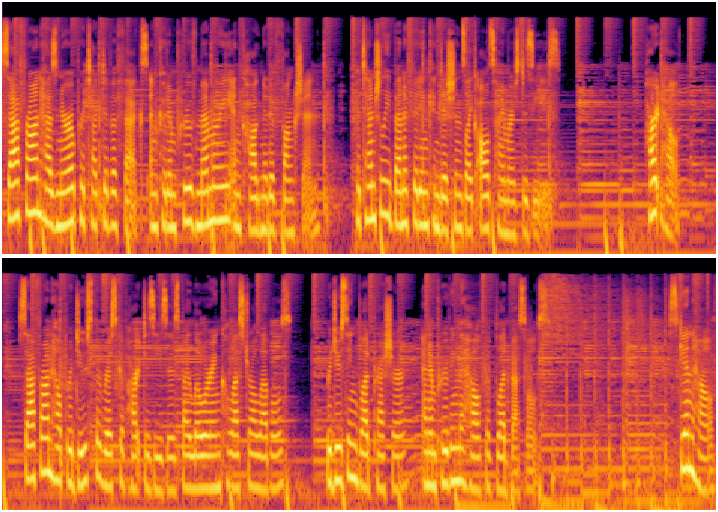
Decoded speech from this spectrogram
Saffron has neuroprotective effects and could improve memory and cognitive function, potentially benefiting conditions like Alzheimer's disease. Heart health. Saffron help reduce the risk of heart diseases by lowering cholesterol levels, reducing blood pressure, and improving the health of blood vessels. Skin health.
